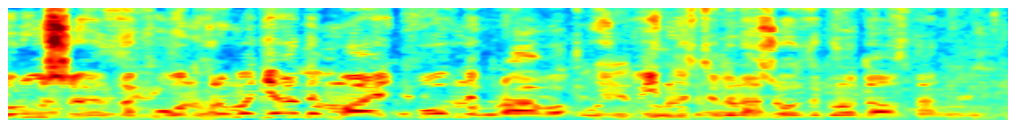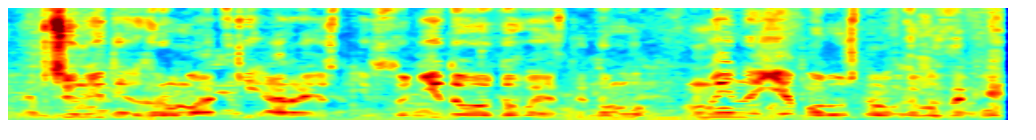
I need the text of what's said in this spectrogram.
порушує закон, громадяни мають повне право у відповідності до нашого законодавства вчинити громадський арешт і в суді довести. Тому ми не є порушниками закону.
